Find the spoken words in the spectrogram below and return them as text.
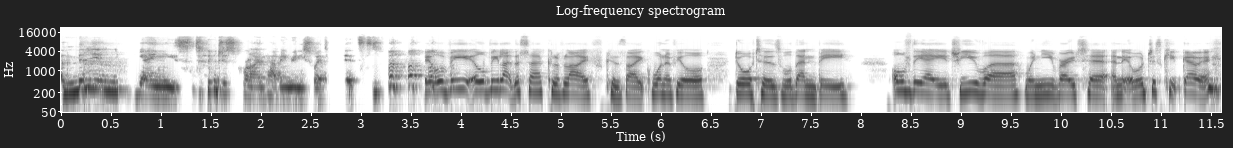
a million ways to describe having really sweaty tits. it will be, it will be like the circle of life because like one of your daughters will then be of the age you were when you wrote it, and it will just keep going.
